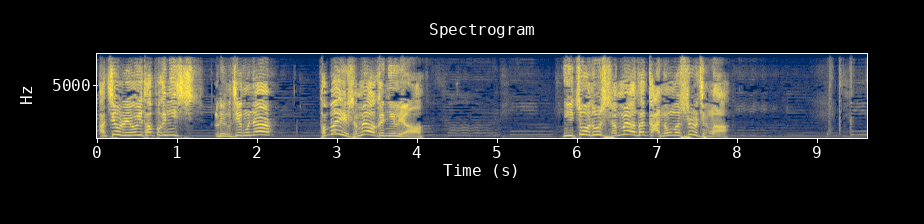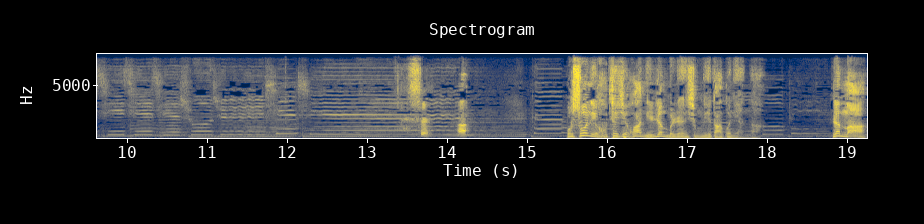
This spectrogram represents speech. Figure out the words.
啊，就是由于他不给你领结婚证，他为什么要跟你领？你做出什么让他感动的事情了？是啊，我说你这些话，你认不认？兄弟，大过年的，认吗？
